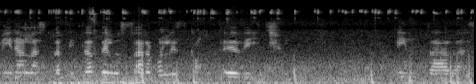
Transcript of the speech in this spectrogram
mira las patitas de los árboles, como te he dicho, pintadas.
